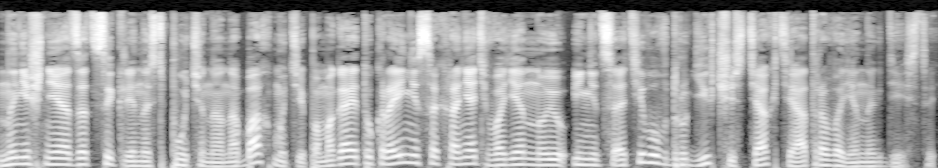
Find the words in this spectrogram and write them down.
Нынешняя зацикленность Путина на Бахмуте помогает Украине сохранять военную инициативу в других частях театра военных действий.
